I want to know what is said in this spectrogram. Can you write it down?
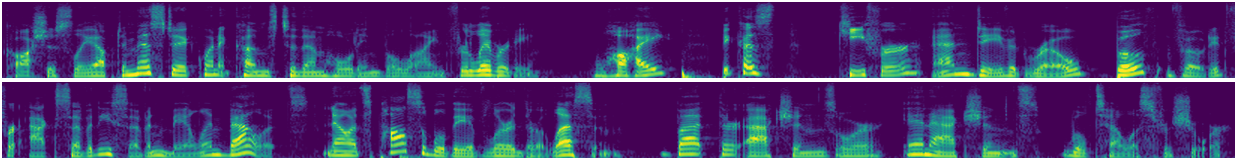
cautiously optimistic when it comes to them holding the line for liberty. Why? Because Keefer and David Rowe both voted for Act 77 mail in ballots. Now, it's possible they have learned their lesson, but their actions or inactions will tell us for sure.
